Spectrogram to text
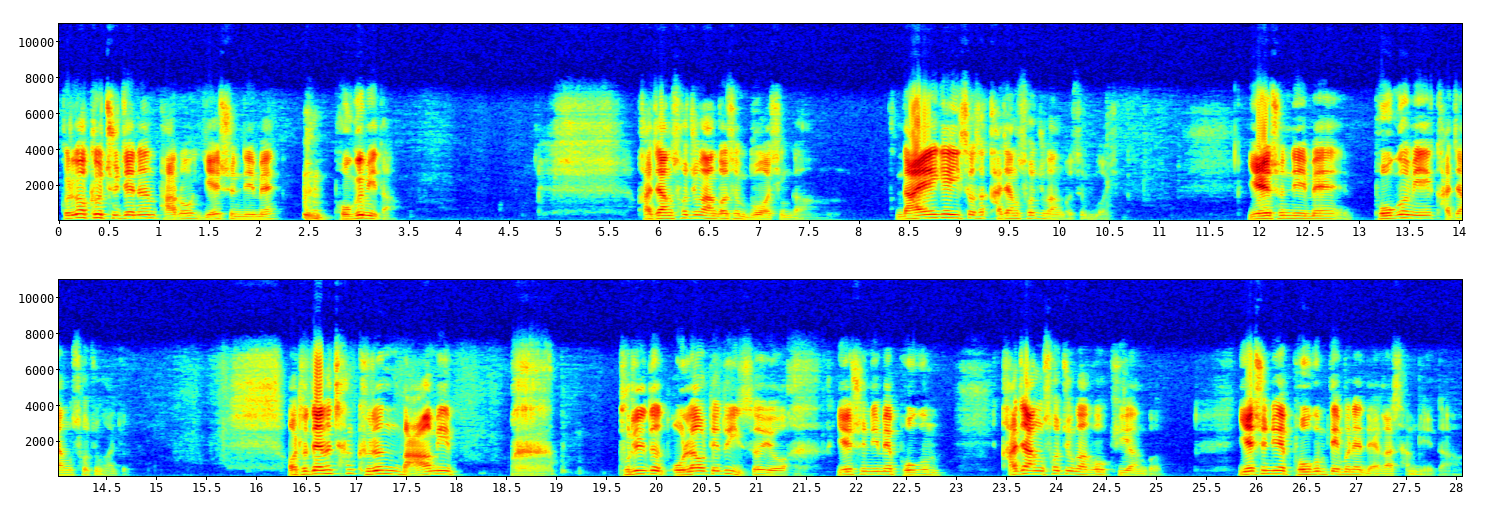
그리고 그 주제는 바로 예수님의 복음이다. 가장 소중한 것은 무엇인가? 나에게 있어서 가장 소중한 것은 무엇인가? 예수님의 복음이 가장 소중하죠. 어떨 때는 참 그런 마음이 팍 불일듯 올라올 때도 있어요. 예수님의 복음 가장 소중하고 귀한 것. 예수님의 복음 때문에 내가 삽니다.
